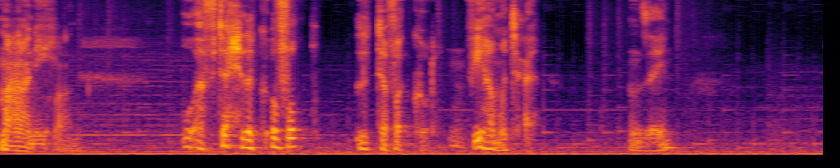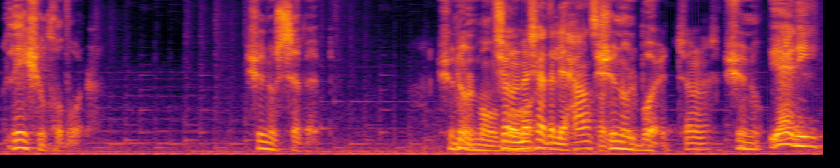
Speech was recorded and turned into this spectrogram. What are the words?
معانيه معاني. وأفتح لك أفق للتفكر. فيها متعة زين ليش الخضوع؟ شنو السبب؟ شنو الموضوع؟ شنو المشهد اللي حاصل شنو البعد؟ شنو؟ شنو يعني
